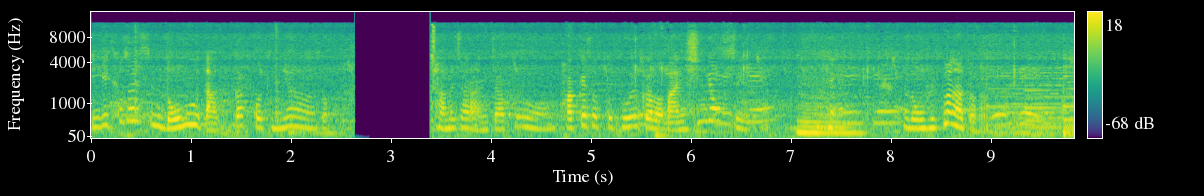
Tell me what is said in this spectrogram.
이게 켜져 있으면 너무 낮같거든요. 그래서 잠을 잘 안 자고 밖에서 또 보일까봐 많이 신경 쓰이고 너무 불편하더라고요.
